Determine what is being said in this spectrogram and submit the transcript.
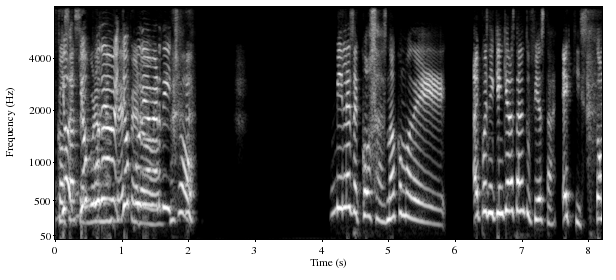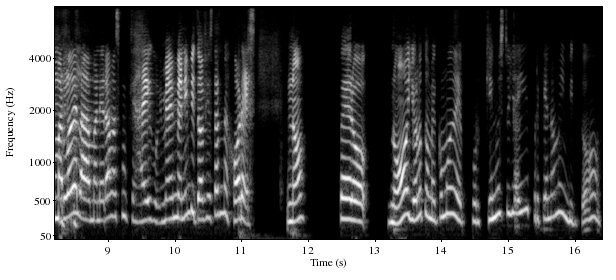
cosas. Yo, pude, yo pude haber dicho, miles de cosas, ¿no? Como de, ay, pues ni quien quiera estar en tu fiesta, X, tomarlo de la manera más como que, ay, güey, me, han invitado a fiestas mejores, ¿no? Pero no, yo lo tomé como de, ¿por qué no estoy ahí? ¿Por qué no me invitó?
